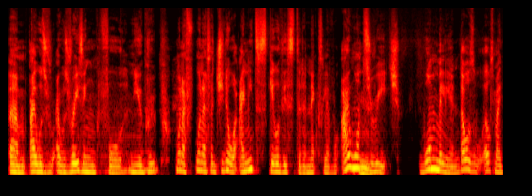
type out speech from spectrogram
um, I was I was raising for Niyo Group when I when I said, you know what, I need to scale this to the next level. I want mm. to reach one million. That was that was my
